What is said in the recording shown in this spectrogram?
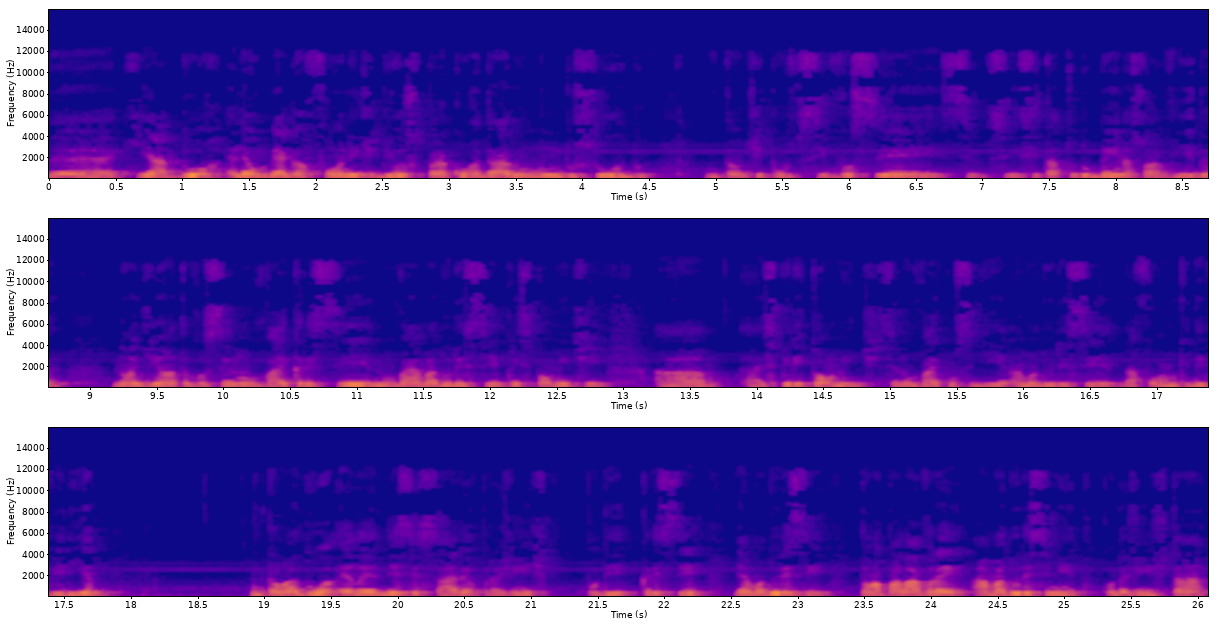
é, que a dor ela é um megafone de Deus para acordar um mundo surdo. Então, tipo, se você, se, se, se tá tudo bem na sua vida, não adianta, você não vai crescer, não vai amadurecer, principalmente ah, ah, espiritualmente. Você não vai conseguir amadurecer da forma que deveria. Então, a dor, ela é necessária pra gente poder crescer e amadurecer. Então, a palavra é amadurecimento, quando a gente está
